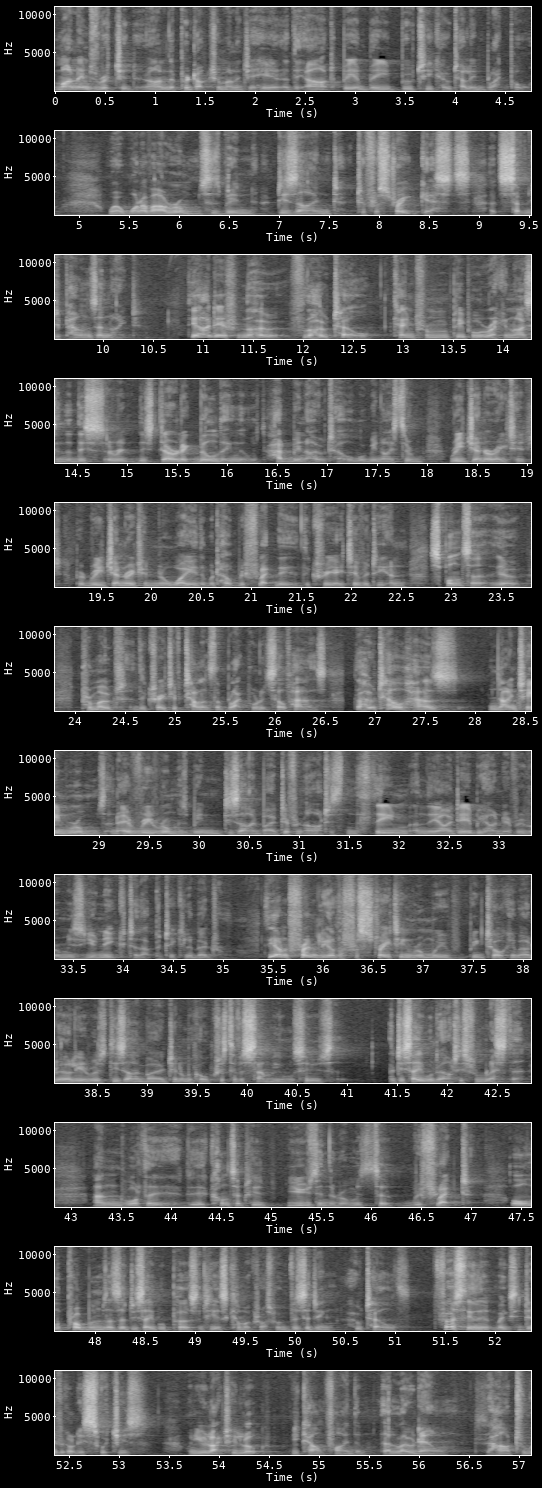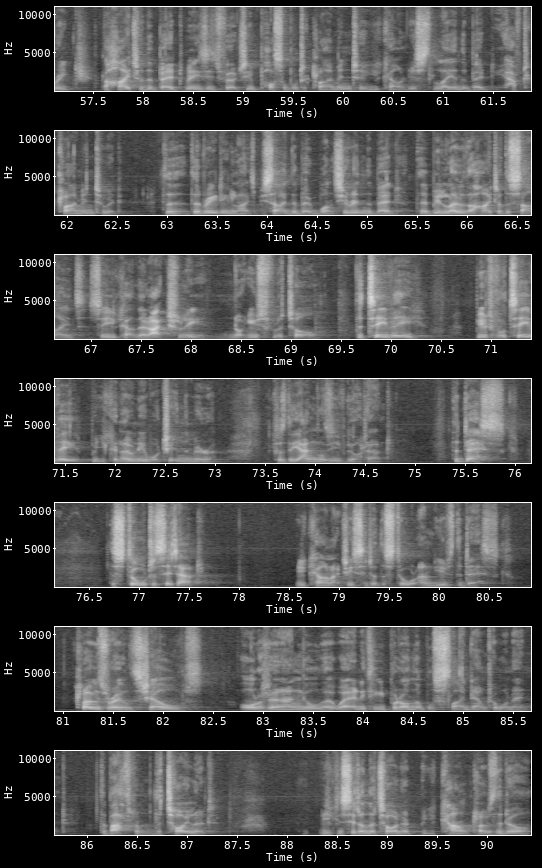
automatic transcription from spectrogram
My name's Richard and I'm the production manager here at the Art B&B Boutique Hotel in Blackpool, where one of our rooms has been designed to frustrate guests at £70 a night. The idea from the for the hotel came from people recognising that this, uh, this derelict building that had been a hotel would be nice to regenerate it, but regenerate it in a way that would help reflect the, the creativity and sponsor, you know, promote the creative talents that Blackpool itself has. The hotel has 19 rooms and every room has been designed by a different artist and the theme and the idea behind every room is unique to that particular bedroom. The unfriendly or the frustrating room we've been talking about earlier was designed by a gentleman called Christopher Samuels, who's a disabled artist from Leicester. And what the, the concept he used in the room is to reflect all the problems as a disabled person he has come across when visiting hotels. First thing that makes it difficult is switches. When you actually look, you can't find them. They're low down. Hard to reach. The height of the bed means it's virtually impossible to climb into. You can't just lay in the bed, you have to climb into it. The, the reading lights beside the bed, once you're in the bed, they're below the height of the sides. So you can't, they're actually not useful at all. The TV, beautiful TV, but you can only watch it in the mirror because the angles you've got at. The desk, the stool to sit at, you can't actually sit at the stool and use the desk. Clothes rails, shelves, all at an angle where anything you put on them will slide down to one end. The bathroom, the toilet, you can sit on the toilet, but you can't close the door.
